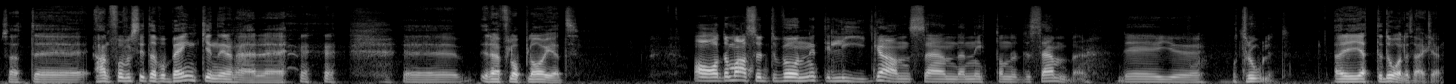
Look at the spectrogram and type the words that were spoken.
Så att eh, han får väl sitta på bänken i den här eh, eh, i det här flopplaget. Ja, de har alltså inte vunnit i ligan sedan den 19 december. Det är ju otroligt. Ja, Det är jättedåligt verkligen.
